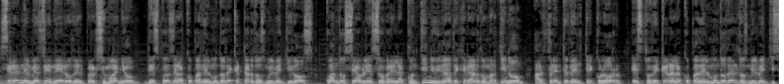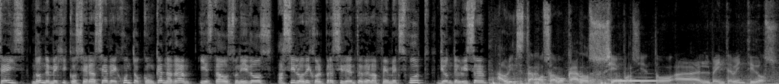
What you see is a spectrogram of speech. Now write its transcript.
Será en el mes de enero del próximo año, después de la Copa del Mundo de Qatar 2022, cuando se hable sobre la continuidad de Gerardo Martino al frente del tricolor, esto de cara a la Copa del Mundo del 2026, donde México será sede junto con Canadá y Estados Unidos, así lo dijo el presidente de la Femex Food, John de Luisa. Ahorita estamos abocados 100% al 2022,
